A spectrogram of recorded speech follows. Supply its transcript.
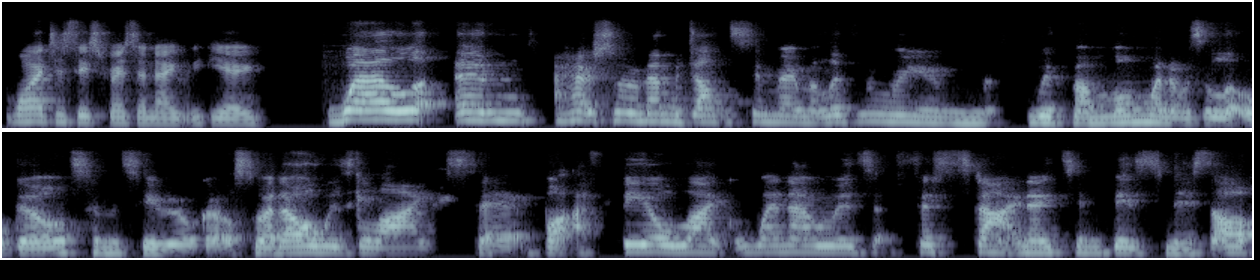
Why does this resonate with you? Well, um, I actually remember dancing around my living room with my mum when I was a little girl to Material Girl. So I'd always liked it. But I feel like when I was first starting out in business, or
